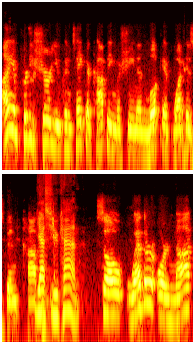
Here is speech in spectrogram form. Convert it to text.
I am pretty sure you can take a copying machine and look at what has been copied. Yes, you can. So, whether or not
